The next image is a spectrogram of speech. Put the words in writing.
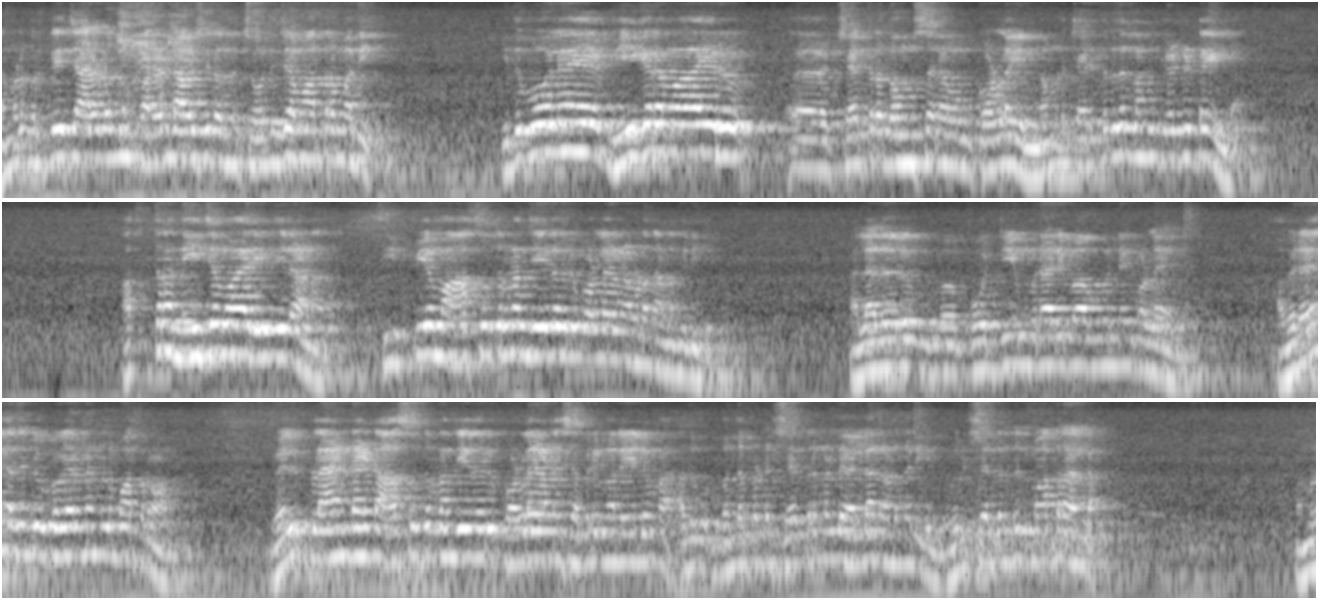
നമ്മൾ പ്രത്യേകിച്ച് ആരോടൊന്നും പറയേണ്ട ആവശ്യമില്ല. ചോദിച്ചാൽ മാത്രം മതി. ഇതുപോലെ ഭീകരമായൊരു ക്ഷേത്രധ്വംസനവും കൊള്ളയും നമ്മുടെ ചരിത്രത്തിൽ നമ്മൾ കേട്ടിട്ടേ ഇല്ല. അത്ര നീചമായ രീതിയിലാണ് സി പി എം ആസൂത്രണം ചെയ്ത ഒരു കൊള്ളയാണ് അവിടെ നടന്നിരിക്കുന്നത്. അല്ലാതെ ഒരു പോറ്റിയും മുരാരി ബാബുവിന്റെയും കൊള്ളയല്ല. അവർ അതിന്റെ ഉപകരണങ്ങൾ മാത്രമാണ്. വെൽ പ്ലാൻഡ് ആയിട്ട് ആസൂത്രണം ചെയ്ത ഒരു കൊള്ളയാണ് ശബരിമലയിലും അത് ബന്ധപ്പെട്ട ക്ഷേത്രങ്ങളിലും എല്ലാം നടന്നിരിക്കുന്നത്. ഒരു ക്ഷേത്രത്തിൽ മാത്രമല്ല. നമ്മൾ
